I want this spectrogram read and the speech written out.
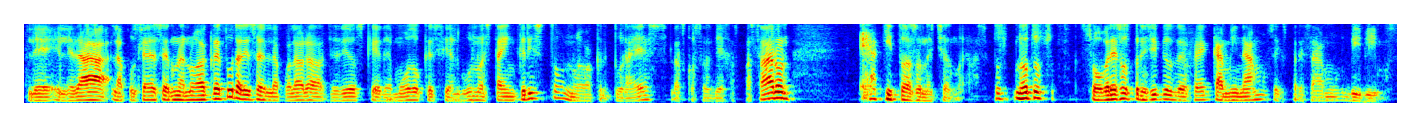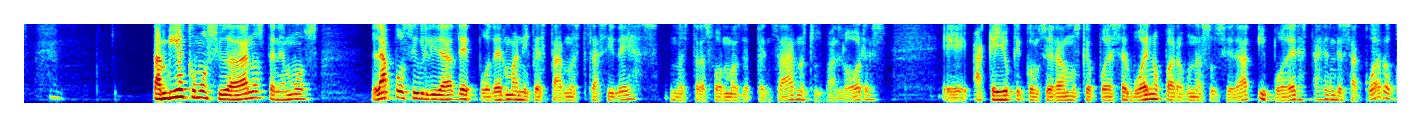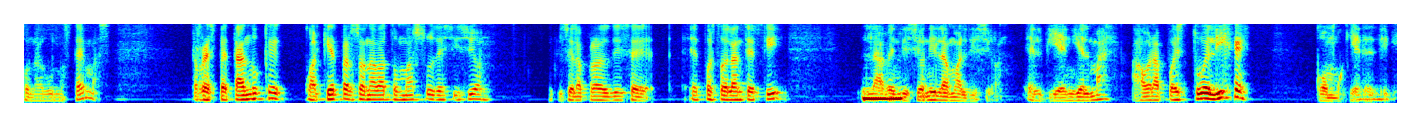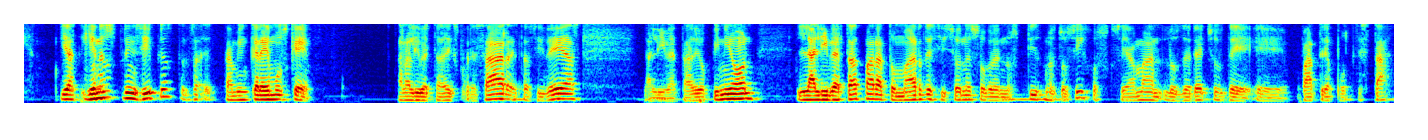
le, da la posibilidad de ser una nueva criatura. Dice la palabra de Dios que de modo que si alguno está en Cristo, nueva criatura es, las cosas viejas pasaron, aquí todas son hechas nuevas. Entonces, nosotros sobre esos principios de fe caminamos, expresamos, vivimos. También como ciudadanos tenemos la posibilidad de poder manifestar nuestras ideas, nuestras formas de pensar, nuestros valores, eh, aquello que consideramos que puede ser bueno para una sociedad y poder estar en desacuerdo con algunos temas, respetando que cualquier persona va a tomar su decisión. Incluso la palabra dice, he puesto delante de ti la bendición y la maldición el bien y el mal. Ahora pues tú elige cómo quieres vivir. Y, en esos principios pues, también creemos que a la libertad de expresar estas ideas, la libertad de opinión, la libertad para tomar decisiones sobre nuestros hijos, se llaman los derechos de eh, patria potestad.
